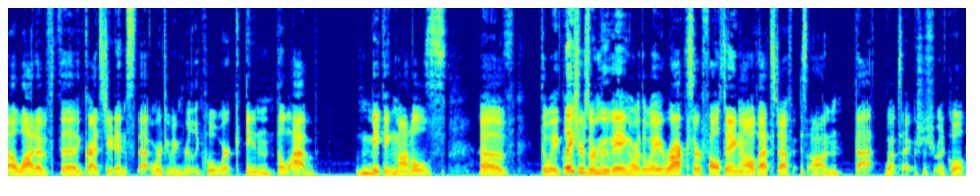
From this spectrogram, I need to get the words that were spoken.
a lot of the grad students that were doing really cool work in the lab making models of the way glaciers are moving or the way rocks are faulting, all that stuff is on that website, which is really cool.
